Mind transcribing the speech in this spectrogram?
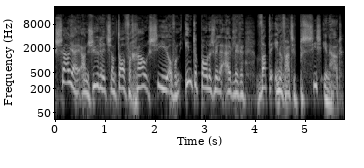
Zou jij aan jurylid Chantal Vergouw, CEO van Interpolis, willen uitleggen wat de innovatie precies inhoudt?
